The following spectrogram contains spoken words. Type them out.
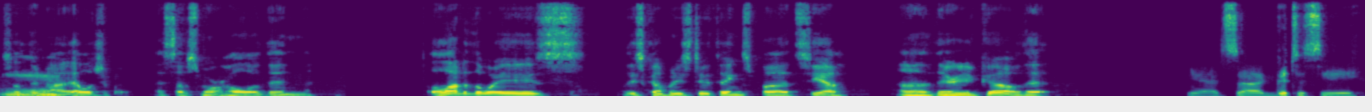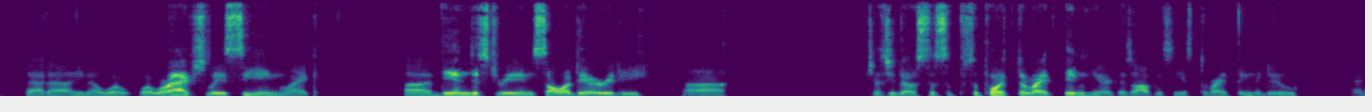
so they're Mhm. not eligible. That stuff's more hollow than a lot of the ways these companies do things. But yeah, uh, there you go. That Yeah, it's uh, good to see that uh, you know we're we're we're actually seeing like uh, the industry in solidarity, uh, just you know, to su- support the right thing here because obviously it's the right thing to do. And,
